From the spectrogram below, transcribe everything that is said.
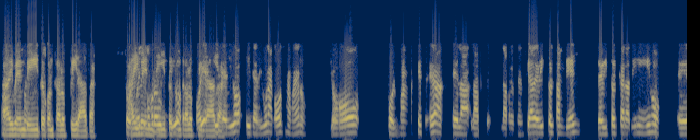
Ay, bendito contra los piratas. Ay, bendito productivo. contra los Oye, piratas. y te digo, y te digo una cosa, mano. Yo, por más que sea eh, la, la, la presencia de Víctor también, de Víctor Caratini, hijo, eh,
